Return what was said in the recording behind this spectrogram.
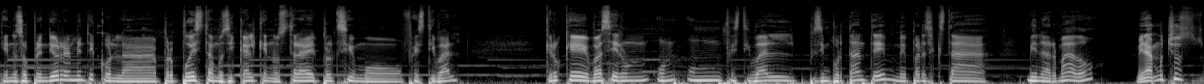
que nos sorprendió realmente con la propuesta musical que nos trae el próximo festival. Creo que va a ser un, un- un festival pues, importante, me parece que está bien armado. Mira, muchos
